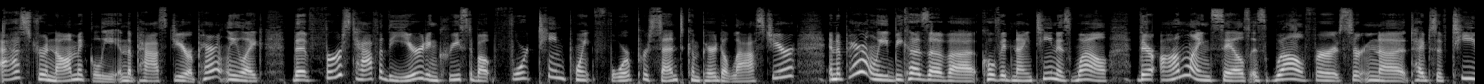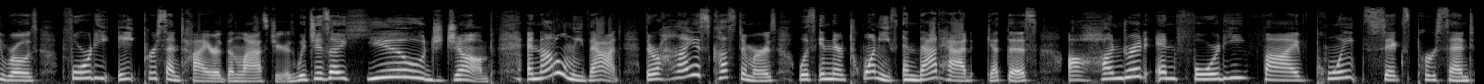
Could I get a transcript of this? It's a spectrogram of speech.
astronomically in the past year. Apparently, like the first half of the year, it increased about 14.4% compared to last year. And apparently, because of uh, COVID 19 as well, their online sales as well for certain uh, types of tea rose 48% higher than last year's, which is a huge jump. And not only that, their highest customers was in their 20s, and that had, get this, 145.6%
